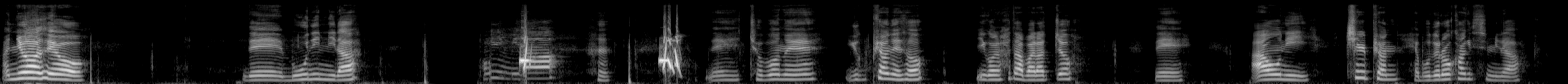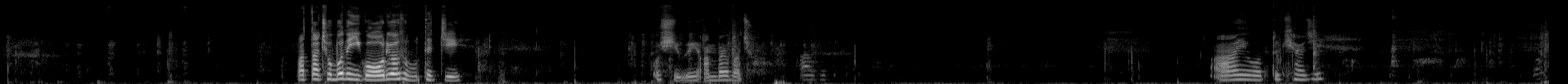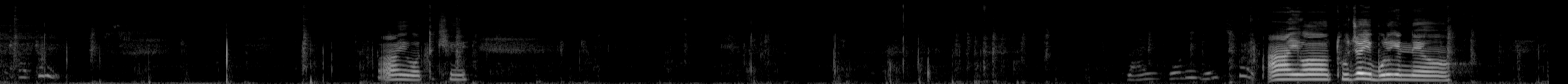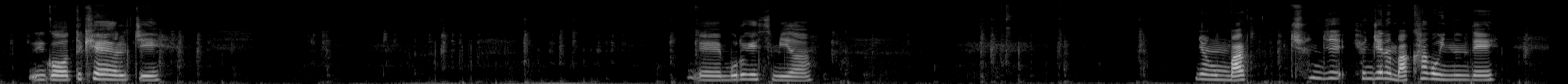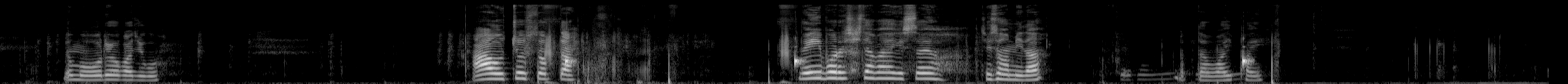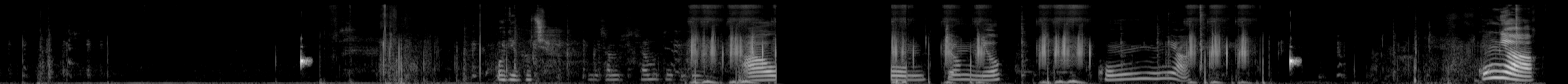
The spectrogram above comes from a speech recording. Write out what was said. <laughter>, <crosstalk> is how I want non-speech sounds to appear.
안녕하세요. 네, 모은입니다. 동인입니다. <laughs> 네, 저번에 6편에서 이걸 하다 말았죠? 네, 아오니 7편 해보도록 하겠습니다. 맞다, 저번에 이거 어려워서 못했지. 어씨, 왜 안 밟아줘? 아, 이거 어떻게 하지? 아, 이거 어떻게. 아, 이거 도저히 모르겠네요. 이거 어떻게 해야 할지. 네, 모르겠습니다. 그냥 막, 현재, 현재는 막 하고 있는데, 너무 어려워가지고. 아, 어쩔 수 없다. 네이버를 찾아봐야겠어요. 죄송합니다. 죄송해요. 맞다, 와이파이. 어디 보자. 근데 잠시 잘못해서 아홉 점육 공략 공략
